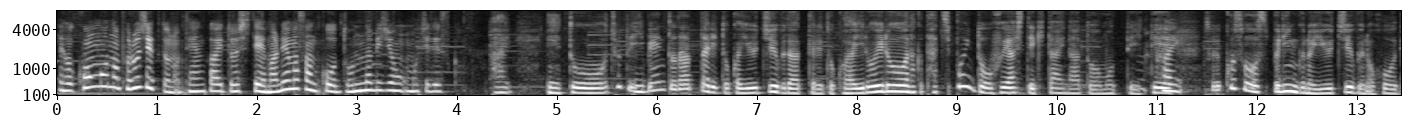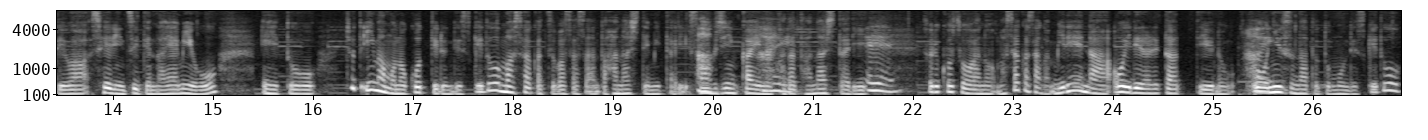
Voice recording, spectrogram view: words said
では今後のプロジェクトの展開として丸山さんこうどんなビジョンをお持ちですか？はい。えーと、ちょっとイベントだったりとか YouTube だったりとかいろいろなんかタッチポイントを増やしていきたいなと思っていて、はい、それこそスプリングの YouTube の方では生理についての悩みを、えーとちょっと今も残ってるんですけど正岡翼さんと話してみたり産婦人科医の方と話したり、はい。ええ、それこそあの正岡さんがミレーナを入れられたっていうのをニュースになったと思うんですけど、はい、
